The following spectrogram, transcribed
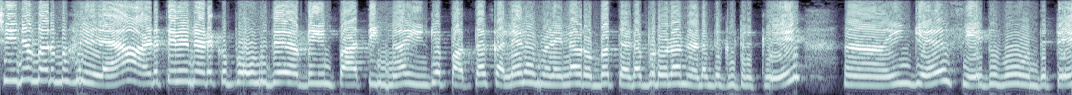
சின்ன மருமகள்ல அடுத்து என்ன நடக்க போகுது அப்படின்னு பாத்தீங்கன்னா இங்க பார்த்தா கல்யாண வேலையெல்லாம் ரொம்ப தடபுடலா நடந்துகிட்டு இருக்கு. ஆஹ் இங்க சேதுவும் வந்துட்டு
